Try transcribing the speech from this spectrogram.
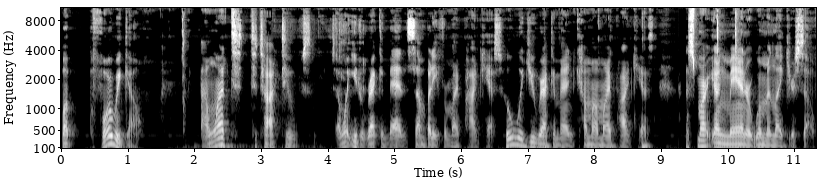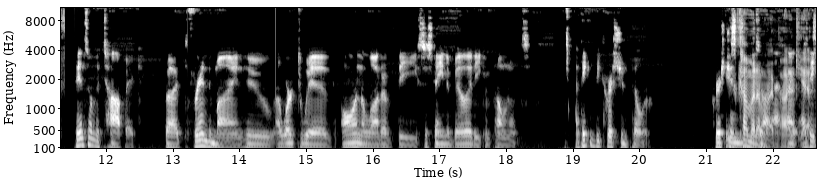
But before we go, I want to talk to. I want you to recommend somebody for my podcast. Who would you recommend come on my podcast? A smart young man or woman like yourself. Depends on the topic but a friend of mine who I worked with on a lot of the sustainability components, I think it'd be Christian Pillar. Christian, he's coming so on my podcast. I, I think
